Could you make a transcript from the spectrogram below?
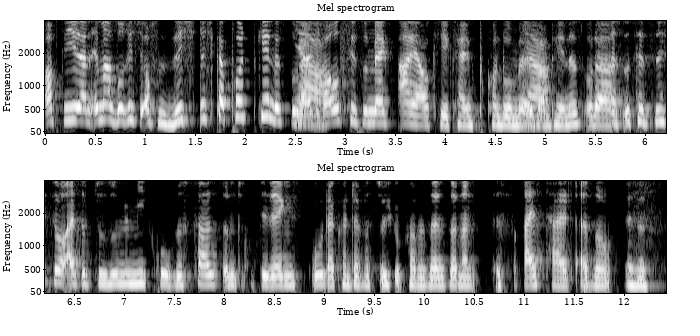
Ob die dann immer so richtig offensichtlich kaputt gehen, dass du Ja. halt rausziehst und merkst, ah ja, okay, kein Kondom mehr Ja. über dem Penis, oder? Das ist jetzt nicht so, als ob du so eine Mikroriss hast und dir denkst, oh, da könnte was durchgekommen sein, sondern es reißt halt, also ist es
